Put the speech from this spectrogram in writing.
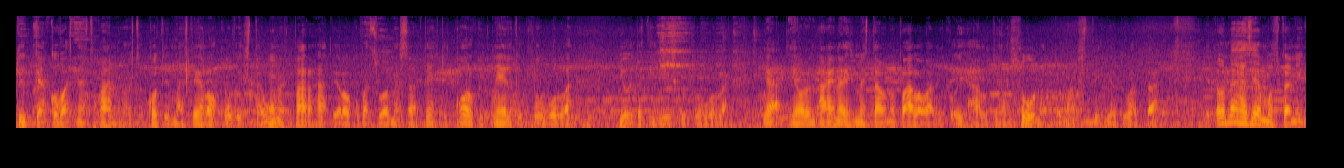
tykkään kovasti näistä vanhoista kotimaista elokuvista. Mun mielestä parhaat elokuvat Suomessa on tehty 30-40-luvulla, joitakin 50-luvulla. Ja, ja olen aina esimerkiksi Tauno Paloa niin ihailut ihan suunnattomasti. Ja tuota, että on vähän semmoista niin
